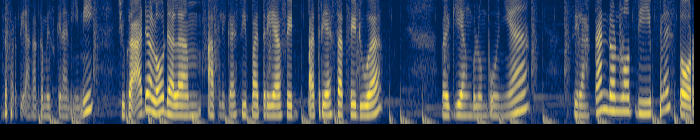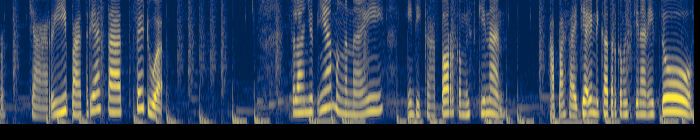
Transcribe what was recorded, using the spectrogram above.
Seperti angka kemiskinan ini juga ada loh dalam aplikasi Patria v, Patriastat V2. Bagi yang belum punya, silahkan download di Play Store. Cari Patriastat V2. Selanjutnya mengenai indikator kemiskinan. Apa saja indikator kemiskinan itu?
